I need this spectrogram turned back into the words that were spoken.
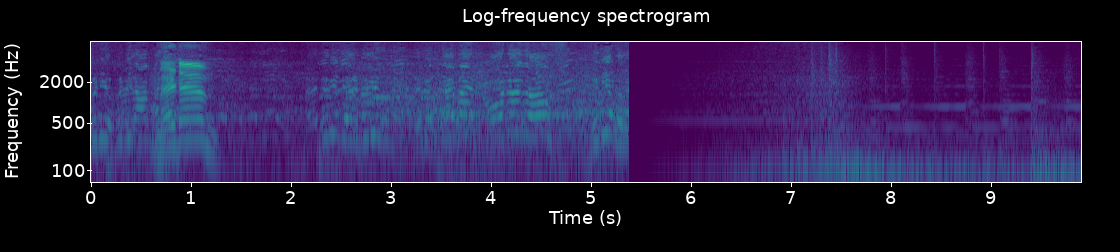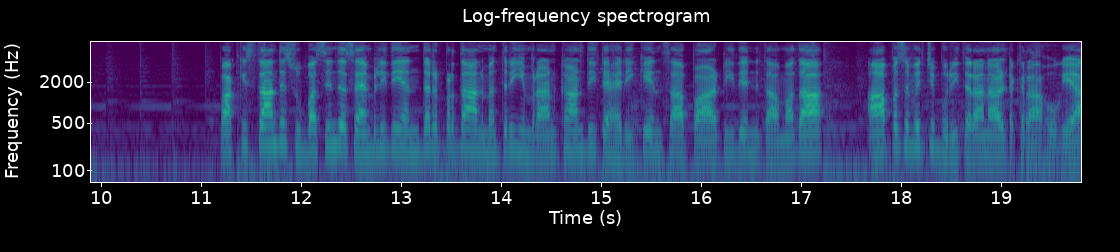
ਮੈਡਮ ਵੀਡੀਓ ਬਣਾ ਵੀਡੀਓ ਬਣਾ ਕੈਮਨ ਆਰਡਰ ਦ ਹਾਊਸ ਵੀਡੀਓ ਬਣਾ ਪਾਕਿਸਤਾਨ ਦੇ ਸੂਬਾ ਸਿੰਧ ਅਸੈਂਬਲੀ ਦੇ ਅੰਦਰ ਪ੍ਰਧਾਨ ਮੰਤਰੀ ਇਮਰਾਨ ਖਾਨ ਦੀ ਤਹਿਰੀਕੇ ਇਨਸਾਫ ਪਾਰਟੀ ਦੇ ਨੇਤਾਵਾਂ ਦਾ ਆਪਸ ਵਿੱਚ ਬੁਰੀ ਤਰ੍ਹਾਂ ਨਾਲ ਟਕਰਾਅ ਹੋ ਗਿਆ।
